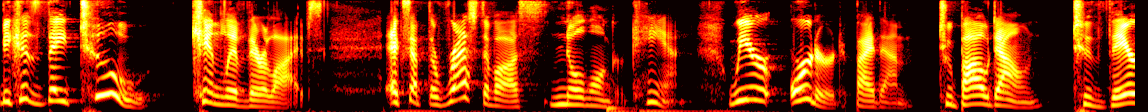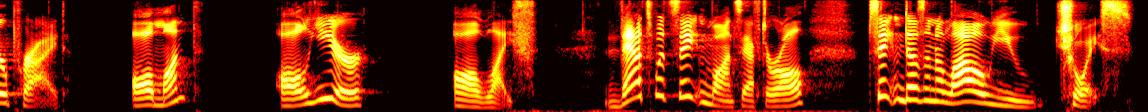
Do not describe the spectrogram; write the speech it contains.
because they too can live their lives. Except the rest of us no longer can. We are ordered by them to bow down to their pride all month, all year, all life. That's what Satan wants, after all. Satan doesn't allow you choice.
